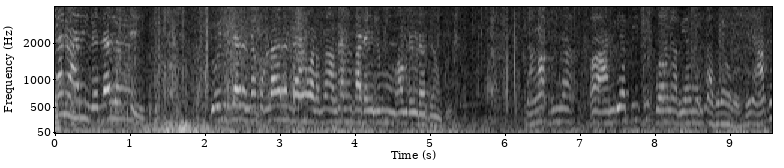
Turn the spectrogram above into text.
ഞാനും ആരുമില്ല എല്ലാരും അങ്ങനെ ജോലിക്കാരെല്ലാം പിള്ളേരെല്ലാം വളർന്ന് അവരങ്ങ് കടയിലും അവിടെ ഇവിടെ ഒക്കെ നോക്കി. ഞങ്ങൾ പിന്നെ ആന്റി ഓഫീസിൽ പോകാൻ അറിയാവുന്നവർക്ക് അവരാ പോകും ഞങ്ങൾക്ക്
